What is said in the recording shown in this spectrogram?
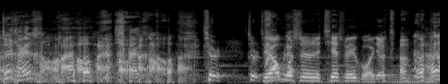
这还好，还好，还好，还好，就是就是只要不是切水果就成了。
